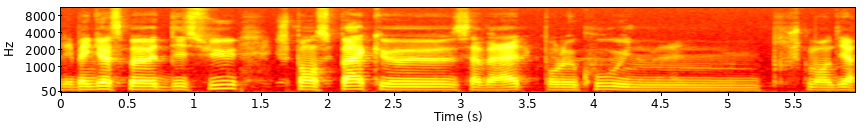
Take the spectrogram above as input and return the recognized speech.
les Bengals peuvent être déçus. Je pense pas que ça va être pour le coup une. Comment dire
